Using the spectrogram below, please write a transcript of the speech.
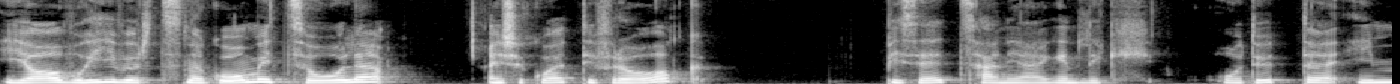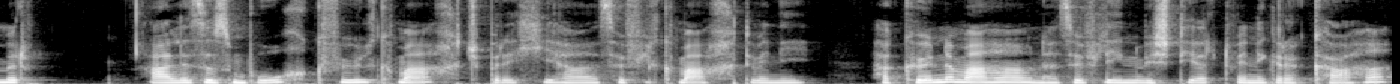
Ja, wohin wird es noch gehen mit Zolen? Das ist eine gute Frage. Bis jetzt habe ich eigentlich auch dort immer alles aus dem Bauchgefühl gemacht. Sprich, ich habe so viel gemacht, wenn ich können machen und habe so viel investiert, wenn ich gerade hatte.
